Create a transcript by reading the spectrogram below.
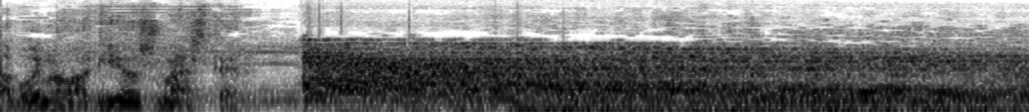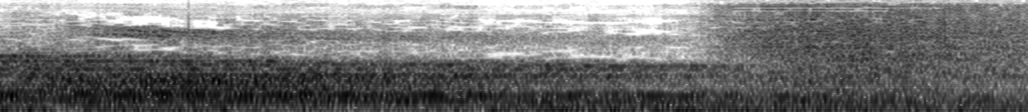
Ah bueno adiós Master.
